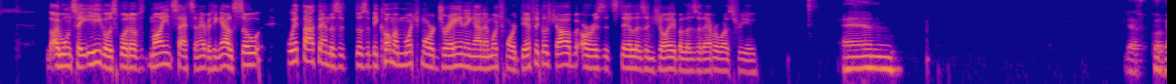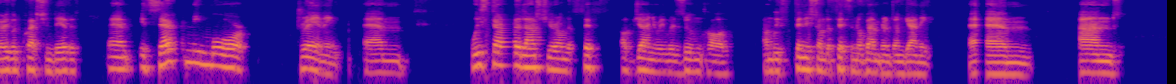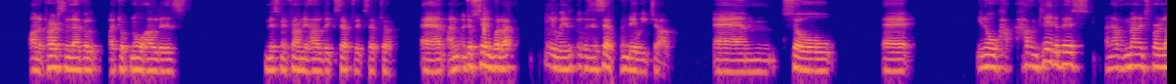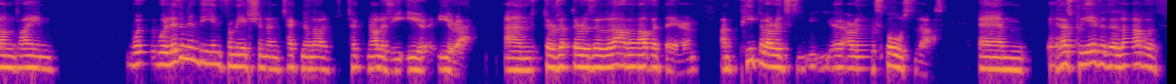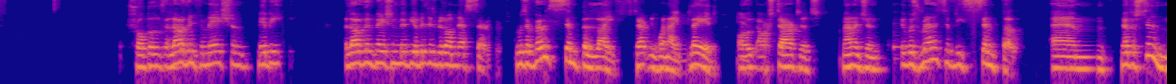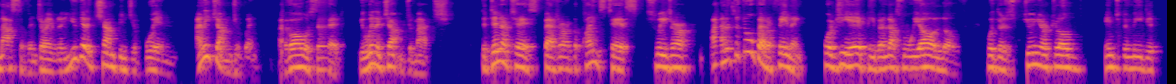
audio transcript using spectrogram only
I won't say egos, but of mindsets and everything else. So with that then does it does it become a much more draining and a much more difficult job or is it still as enjoyable as it ever was for you? Um that's a very good question david. Um it's certainly more draining. Um we started last year on the 5th of january with a zoom call and we finished on the 5th of november in Dunganny. um and on a personal level i took no holidays miss my family holiday, etc., etc. Um, and I'm just saying, but I, it hmm. was it was a seven day week job. Um, so, uh, you know, having played a bit and having managed for a long time, we're, we're living in the information and technology technology era, era, and there's a, there is a lot of it there, and people are ex, are exposed to that. Um, it has created a lot of troubles, a lot of information, maybe a lot of information, maybe a little bit unnecessary. It was a very simple life, certainly when I played or, or started managing. It was relatively simple. Um, now, there's still massive enjoyment. You get a championship win, any championship win, I've always said, you win a championship match. The dinner tastes better, the pints taste sweeter, and it's no better feeling. We're GAA people, and that's what we all love, whether it's junior club, intermediate,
